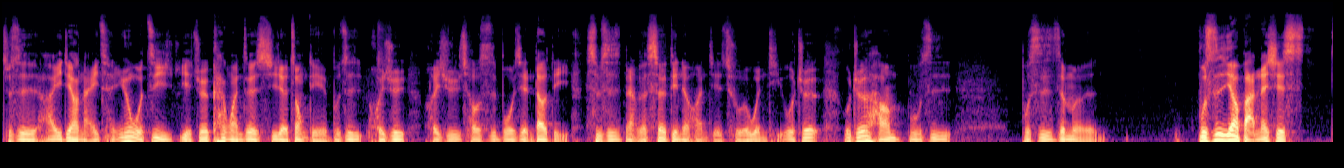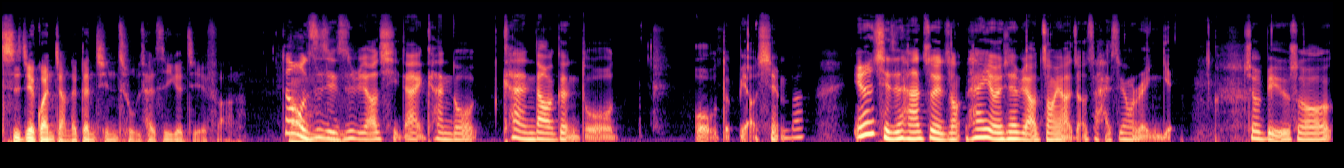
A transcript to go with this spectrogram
就是啊一定要哪一层，因为我自己也觉得看完这个戏的重点也不是回去回去抽丝剥茧，到底是不是哪个设定的环节出了问题。我觉得我觉得好像不是不是这么，不是要把那些。世界观讲得更清楚才是一个解法了。但我自己是比较期待看多看到更多偶的表现吧，因为其实他最终他有一些比较重要的角色还是用人演，就比如说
